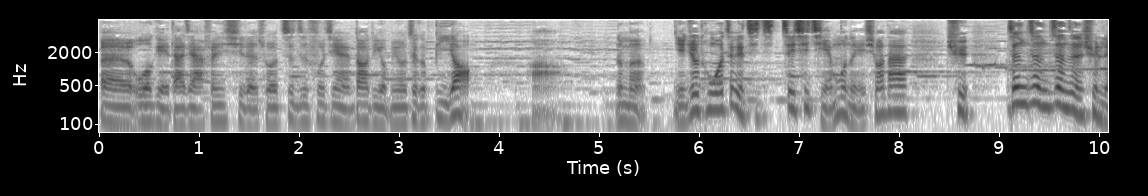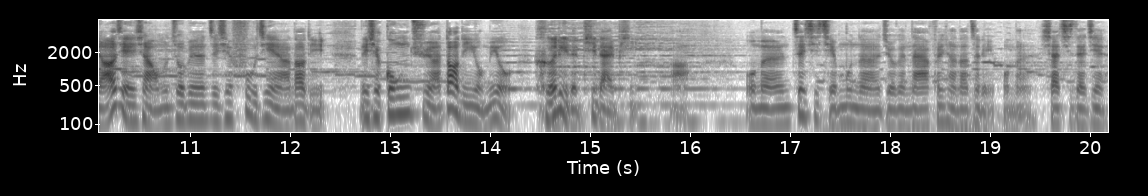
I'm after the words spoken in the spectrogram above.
呃，我给大家分析的，说自制附件到底有没有这个必要，啊。那么，也就通过这个期这期节目呢，也希望大家去真真正正去了解一下我们周边的这些附件啊，到底那些工具啊，到底有没有合理的替代品啊？我们这期节目呢，就跟大家分享到这里，我们下期再见。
